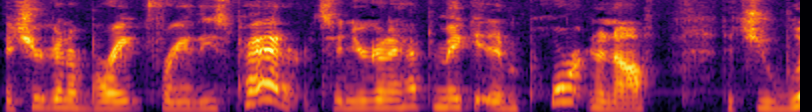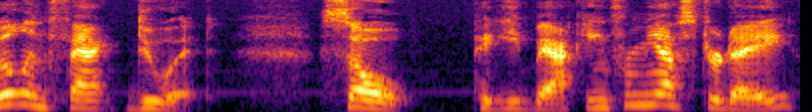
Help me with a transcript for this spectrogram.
that you're going to break free of these patterns and you're going to have to make it important enough that you will in fact do it. So piggybacking from yesterday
